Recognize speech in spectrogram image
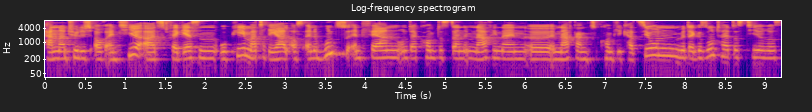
kann natürlich auch ein Tierarzt vergessen, OP-Material aus einem Hund zu entfernen und da kommt es dann im Nachhinein, äh, im Nachgang zu Komplikationen mit der Gesundheit des Tieres.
